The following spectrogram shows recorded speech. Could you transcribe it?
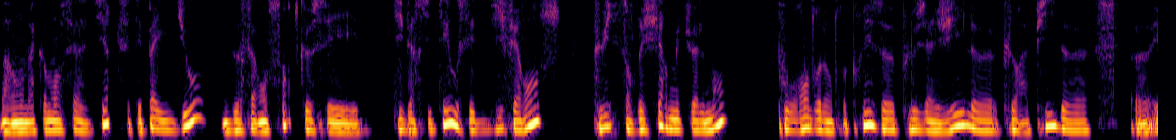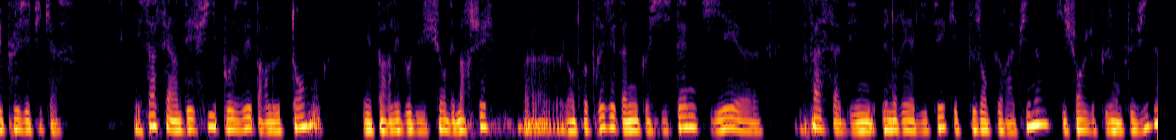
bah, on a commencé à se dire que c'était pas idiot de faire en sorte que ces diversités ou ces différences puissent s'enrichir mutuellement pour rendre l'entreprise plus agile, plus rapide euh, et plus efficace. Et ça, c'est un défi posé par le temps et par l'évolution des marchés. Euh, l'entreprise est un écosystème qui est euh, face à une réalité qui est de plus en plus rapide, qui change de plus en plus vite,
